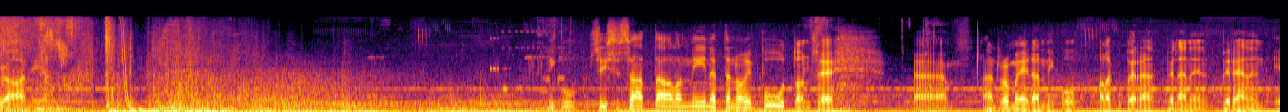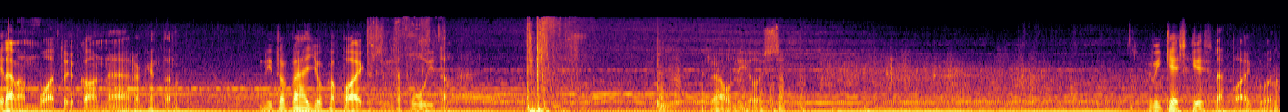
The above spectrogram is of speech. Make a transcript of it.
Uraania. Niinku, siis se saattaa olla niin, että noi puut on se ää, Andromedan niinku alkuperäinen peräinen elämänmuoto, joka on nää rakentanut. Niitä on vähän joka paikassa niitä puita. Raunioissa. Hyvin keskeisillä paikoilla.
